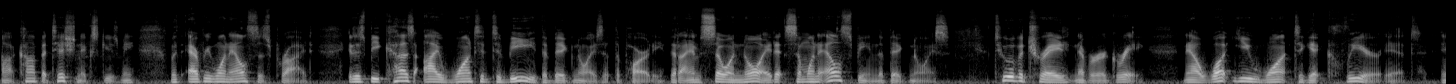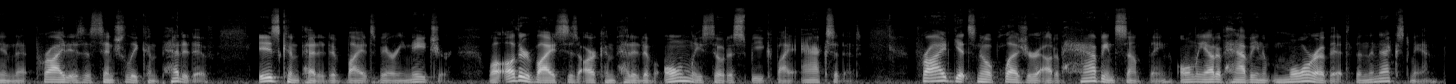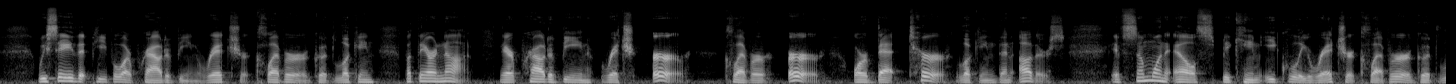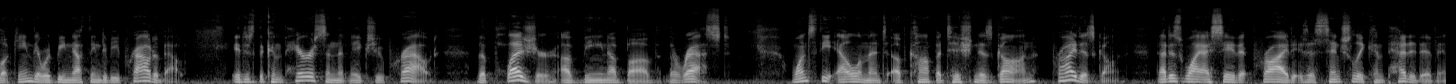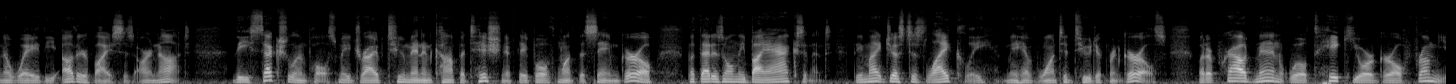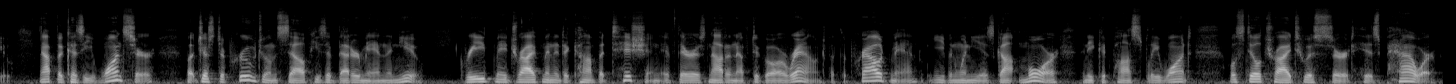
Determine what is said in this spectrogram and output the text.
uh, competition, excuse me, with everyone else's pride. It is because I wanted to be the big noise at the party that I am so annoyed at someone else being the big noise. Two of a trade never agree. Now, what you want to get clear it in that pride is essentially competitive is competitive by its very nature, while other vices are competitive only, so to speak, by accident. Pride gets no pleasure out of having something, only out of having more of it than the next man. We say that people are proud of being rich or clever or good looking, but they are not. They are proud of being richer, cleverer, or better looking than others. If someone else became equally rich or clever or good looking, there would be nothing to be proud about. It is the comparison that makes you proud, the pleasure of being above the rest. Once the element of competition is gone, pride is gone. That is why I say that pride is essentially competitive in a way the other vices are not. The sexual impulse may drive two men in competition if they both want the same girl, but that is only by accident. They might just as likely may have wanted two different girls, but a proud man will take your girl from you, not because he wants her, but just to prove to himself he's a better man than you. Greed may drive men into competition if there is not enough to go around, but the proud man, even when he has got more than he could possibly want, will still try to assert his power.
